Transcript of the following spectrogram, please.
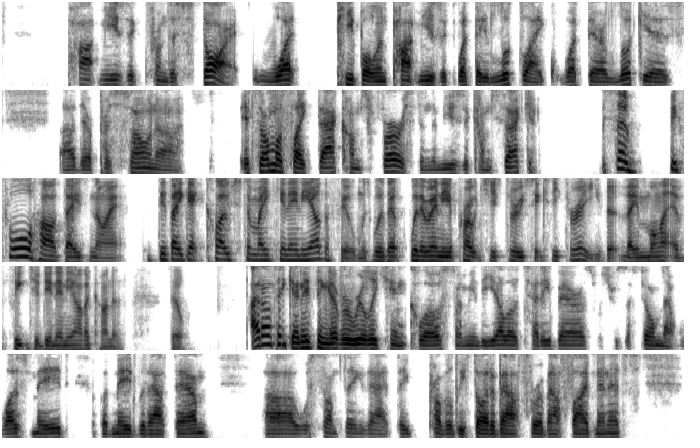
pop music from the start. What people in pop music, what they look like, what their look is, uh, their persona. It's almost like that comes first and the music comes second. So before Hard Day's Night, did they get close to making any other films? Were there were there any approaches through '63 that they might have featured in any other kind of film? I don't think anything ever really came close. I mean, the Yellow Teddy Bears, which was a film that was made but made without them, uh, was something that they probably thought about for about five minutes.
